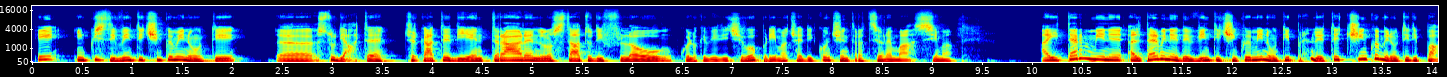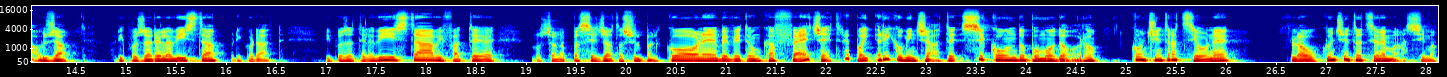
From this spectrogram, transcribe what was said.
e in questi 25 minuti eh, studiate, cercate di entrare nello stato di flow, quello che vi dicevo prima, cioè di concentrazione massima. Termine, al termine dei 25 minuti prendete 5 minuti di pausa. Riposare la vista, ricordate, riposate la vista, vi fate non so, una passeggiata sul balcone, bevete un caffè, eccetera, e poi ricominciate. Secondo pomodoro, concentrazione flow, concentrazione massima.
